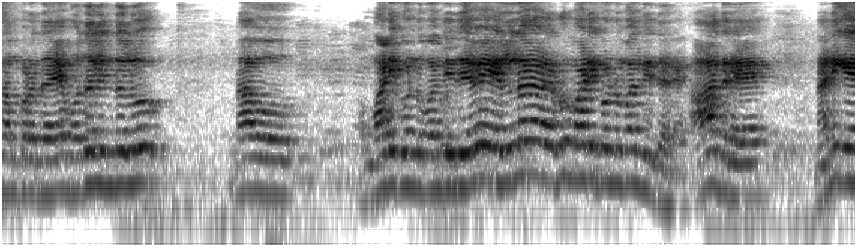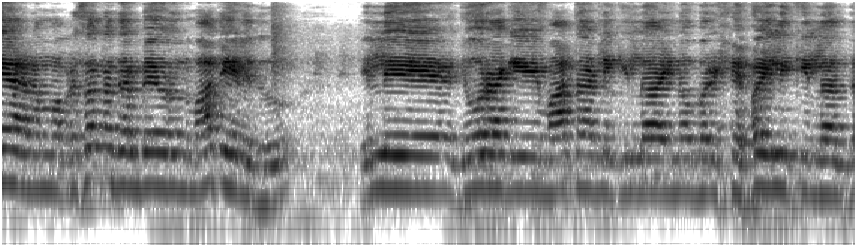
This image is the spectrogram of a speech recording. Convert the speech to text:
ಸಂಪ್ರದಾಯ ಮೊದಲಿಂದಲೂ ನಾವು ಮಾಡಿಕೊಂಡು ಬಂದಿದ್ದೇವೆ, ಎಲ್ಲರೂ ಮಾಡಿಕೊಂಡು ಬಂದಿದ್ದಾರೆ. ಆದರೆ ನನಗೆ ನಮ್ಮ ಪ್ರಸನ್ನ ದರ್ಬೆಯವರೊಂದು ಮಾತು ಹೇಳಿದರು, ಇಲ್ಲಿ ಜೋರಾಗಿ ಮಾತನಾಡ್ಲಿಕ್ಕಿಲ್ಲ ಇನ್ನೊಬ್ಬರಿಗೆ ಬೈಲಿಕ್ಕಿಲ್ಲ ಅಂತ,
